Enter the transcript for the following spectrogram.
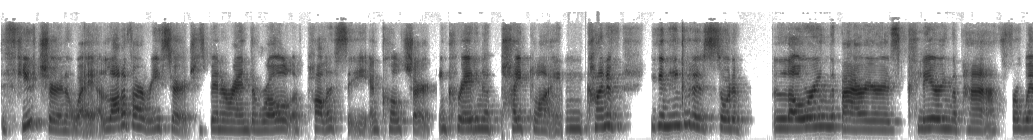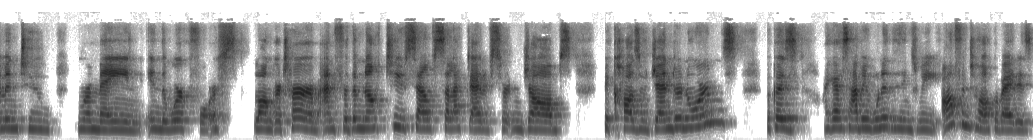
the future in a way. A lot of our research has been around the role of policy and culture in creating a pipeline. And kind of, you can think of it as sort of lowering the barriers, clearing the path for women to remain in the workforce longer term and for them not to self select out of certain jobs because of gender norms. Because I guess, Abby, one of the things we often talk about is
